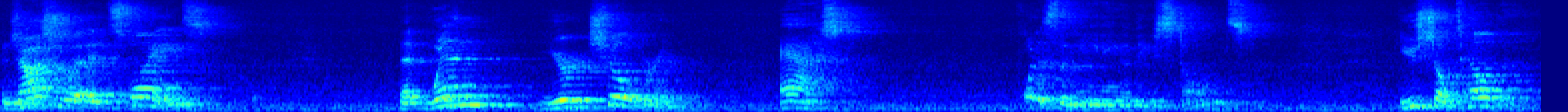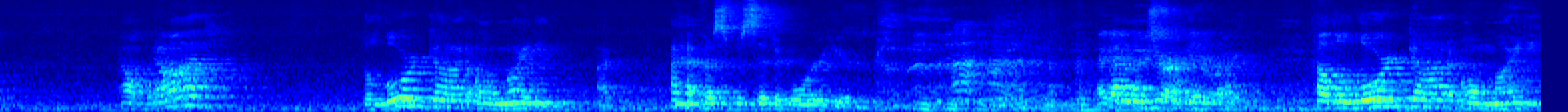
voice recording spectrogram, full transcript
And Joshua explains that when your children ask, What is the meaning of these stones? You shall tell them how God, the Lord God Almighty, I, I have a specific order here. I got to make sure I get it right. How the Lord God Almighty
